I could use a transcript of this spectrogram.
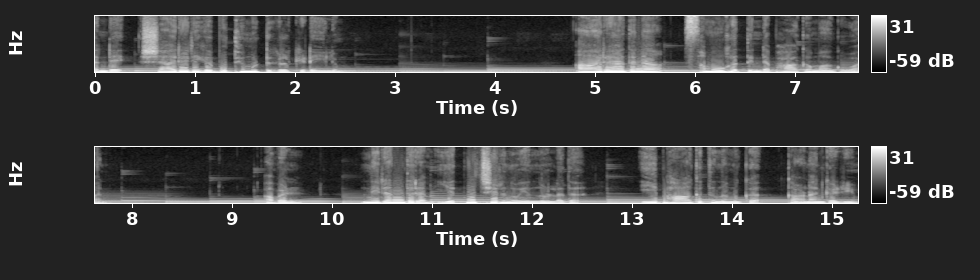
തന്റെ ശാരീരിക ബുദ്ധിമുട്ടുകൾക്കിടയിലും ആരാധന സമൂഹത്തിന്റെ ഭാഗമാകുവാൻ അവൾ നിരന്തരം യത്നിച്ചിരുന്നു എന്നുള്ളത് ഈ ഭാഗത്ത് നമുക്ക് കാണാൻ കഴിയും.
